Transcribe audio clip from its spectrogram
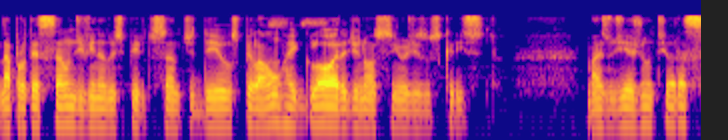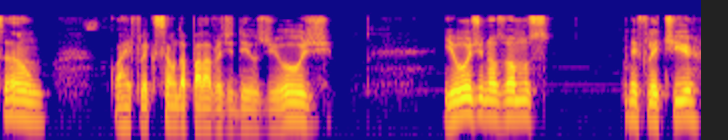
na proteção divina do Espírito Santo de Deus, pela honra e glória de nosso Senhor Jesus Cristo. Mais um dia junto em oração, com a reflexão da palavra de Deus de hoje. E hoje nós vamos refletir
